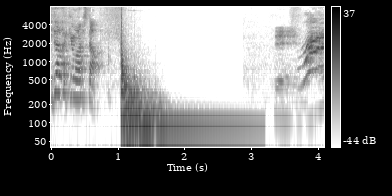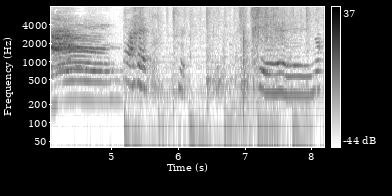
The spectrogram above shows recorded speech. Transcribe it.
いただきました。せー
